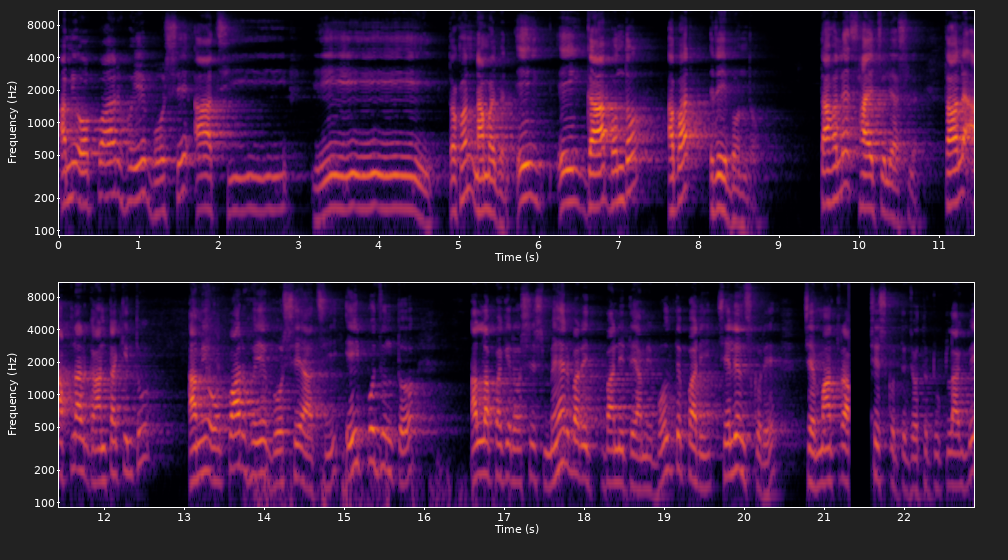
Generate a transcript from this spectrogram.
আমি অপার হয়ে বসে আছি। এই তখন নামাবেন এই এই গা বন্ধ, আবার রে বন্ধ। তাহলে সায় চলে আসলেন। তাহলে আপনার গানটা কিন্তু আমি অপার হয়ে বসে আছি, এই পর্যন্ত আল্লাহ পাকের অশেষ মেহেরবাড়ি বাণীতে আমি বলতে পারি চ্যালেঞ্জ করে যে মাত্রা শেষ করতে যতটুকু লাগবে,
